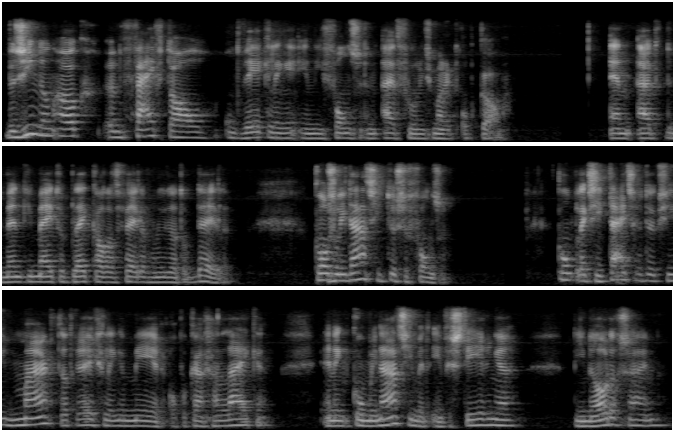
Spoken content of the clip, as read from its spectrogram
We zien dan ook een vijftal ontwikkelingen in die fonds- en uitvoeringsmarkt opkomen. En uit de Mentimeter bleek al dat velen van u dat ook delen. Consolidatie tussen fondsen. Complexiteitsreductie maakt dat regelingen meer op elkaar gaan lijken. En in combinatie met investeringen die nodig zijn,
